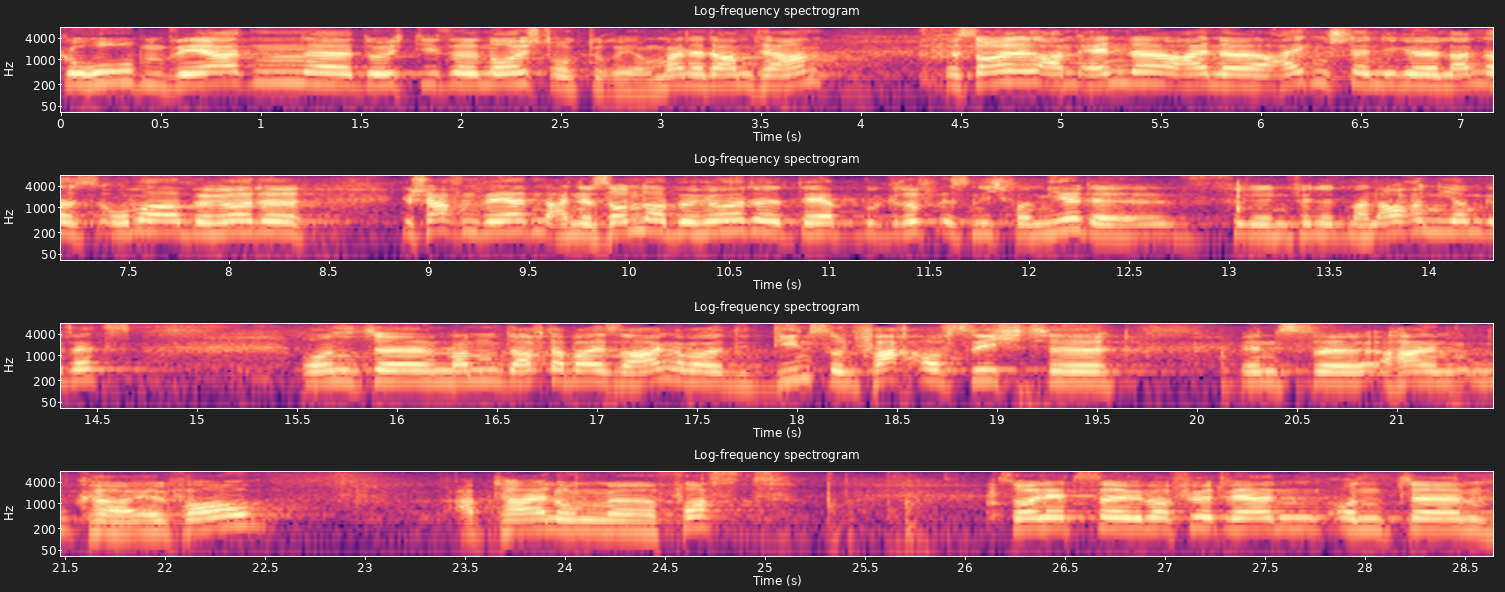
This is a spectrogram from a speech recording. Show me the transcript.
gehoben werden äh, durch diese Neustrukturierung. Meine Damen und Herren, es soll am Ende eine eigenständige Landesoberbehörde geschaffen werden, eine Sonderbehörde. Der Begriff ist nicht von mir, den findet man auch in Ihrem Gesetz. Und äh, man darf dabei sagen, aber die Dienst- und Fachaufsicht äh, ins HMUKLV, Abteilung Forst, soll jetzt überführt werden. Und ähm,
